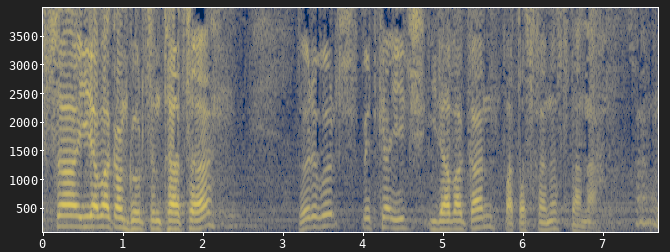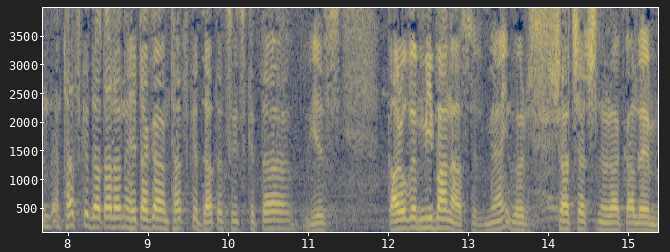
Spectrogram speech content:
Սա իրավական գործընթաց է, որը որ պետք է իր իրավական պատասխանը ստանա։ Ընթացքը դատարանը հետագա ընթացքը դատը ցույց կտա, ես կարող եմ մի բան ասել, միայն որ շատ-շատ շնորհակալ եմ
